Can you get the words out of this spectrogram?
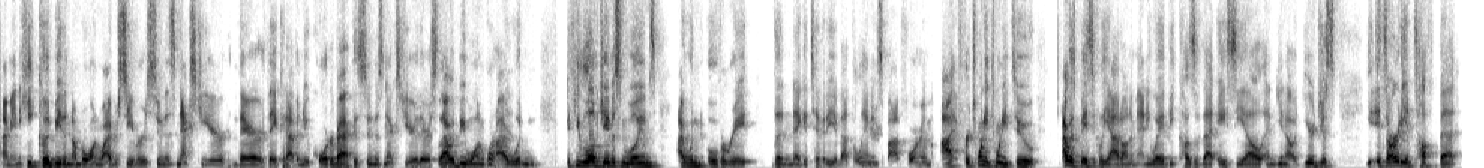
I mean, he could be the number one wide receiver as soon as next year there. They could have a new quarterback as soon as next year there. So that would be one where I wouldn't, if you love Jameson Williams, I wouldn't overrate the negativity about the landing spot for him. I for 2022, I was basically out on him anyway because of that ACL. And you know, you're just it's already a tough bet,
